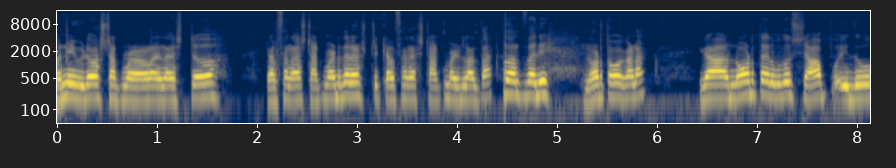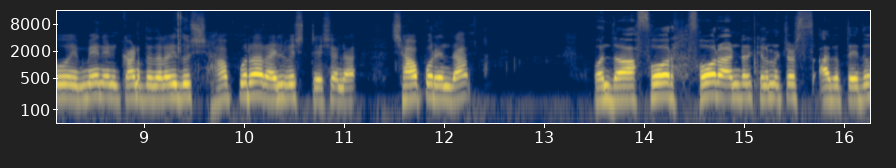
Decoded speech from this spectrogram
ಬನ್ನಿ ವಿಡಿಯೋ ಸ್ಟಾರ್ಟ್ ಮಾಡೋಣ. ಇನ್ನಷ್ಟು ಕೆಲಸನ ಸ್ಟಾರ್ಟ್ ಮಾಡಿದರೆ ಅಷ್ಟು ಕೆಲಸನ ಸ್ಟಾರ್ಟ್ ಮಾಡಿಲ್ಲ ಅಂತ ಹಂತದಲ್ಲಿ ನೋಡ್ತಾ ಹೋಗೋಣ. ಈಗ ನೋಡ್ತಾ ಇರ್ಬೋದು, ಶಾಪ್ ಇದು ಮೇನ್ ಏನು ಕಾಣ್ತಾ ಇದೆಯಲ್ಲ ಇದು ಶಾಪುರ ರೈಲ್ವೆ ಸ್ಟೇಷನ್. ಶಾಪುರಿಂದ ಒಂದು ಫೋರ್ ಫೋರ್ ಹಂಡ್ರೆಡ್ ಕಿಲೋಮೀಟರ್ಸ್ ಆಗುತ್ತೆ ಇದು.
